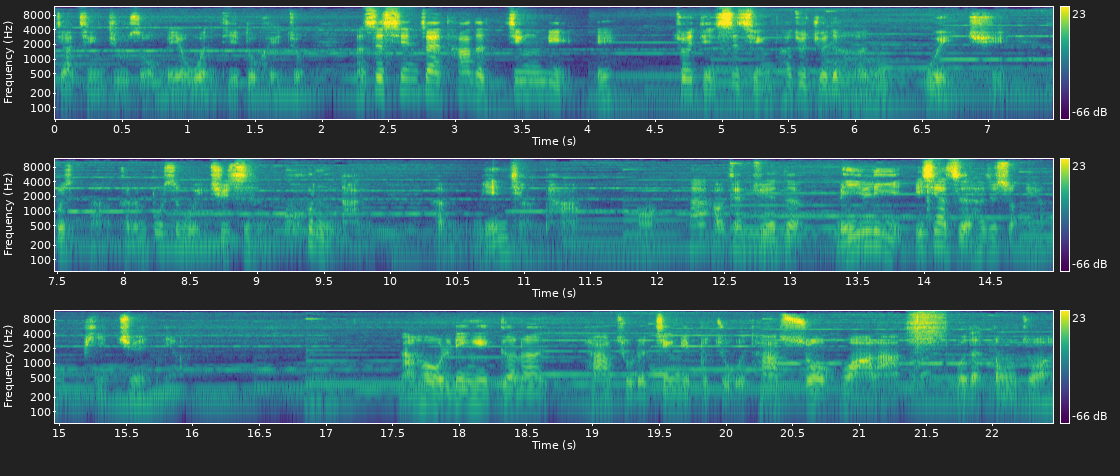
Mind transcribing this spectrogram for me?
驾轻就熟，没有问题都可以做。但是现在他的精力，哎，做一点事情他就觉得很委屈，不是啊，可能不是委屈，是很困难，很勉强他哦。他好像觉得没力，一下子他就说，哎呀，我疲倦了。嗯，然后另一个呢？他除了精力不足，他说话啦或者动作，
